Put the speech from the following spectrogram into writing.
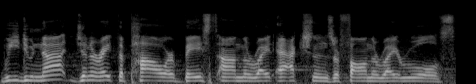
We do not generate the power based on the right actions or following the right rules.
